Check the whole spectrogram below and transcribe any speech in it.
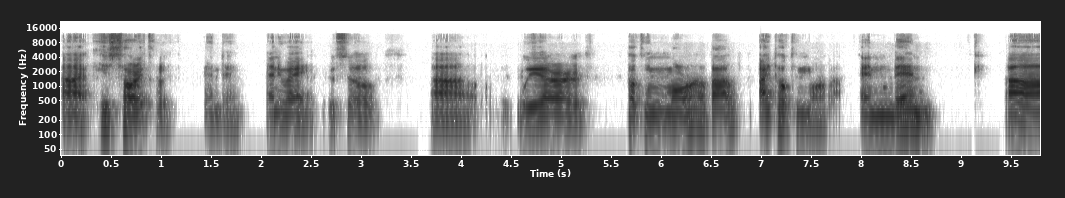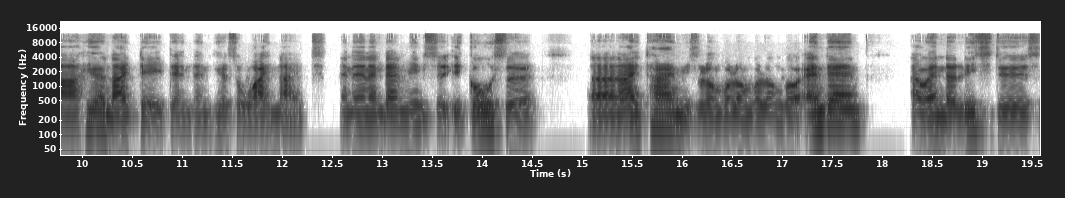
uh, historically. And then anyway, so uh, we are talking more about, I talking more about. And then uh, here night date, and then here's a white night. And then, and that means it goes, uh, uh, nighttime is longer, longer, longer. And then uh, when the reach this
